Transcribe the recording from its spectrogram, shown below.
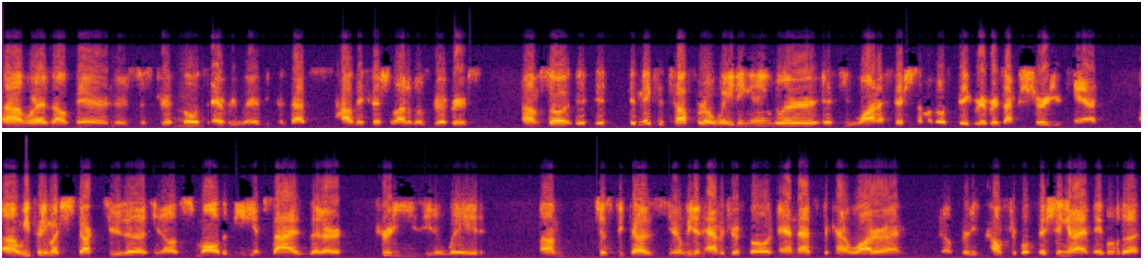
Um, whereas out there, there's just drift boats everywhere because that's how they fish a lot of those rivers. Um, so it, it, it makes it tough for a wading angler if you want to fish some of those big rivers. I'm sure you can. Uh, we pretty much stuck to the you know small to medium size that are pretty easy to wade, um, just because you know we didn't have a drift boat and that's the kind of water I'm you know pretty comfortable fishing and I'm able to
